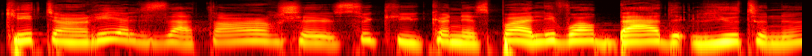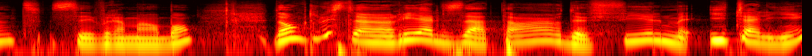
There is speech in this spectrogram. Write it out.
qui est un réalisateur. Ceux qui ne connaissent pas, allez voir Bad Lieutenant, c'est vraiment bon. Donc, lui, c'est un réalisateur de films italien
